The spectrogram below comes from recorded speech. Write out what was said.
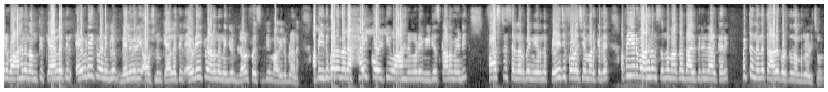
ഒരു വാഹനം നമുക്ക് കേരളത്തിൽ എവിടേക്ക് വേണമെങ്കിലും ഡെലിവറി ഓപ്ഷനും കേരളത്തിൽ എവിടേക്ക് വേണമെന്നുണ്ടെങ്കിലും ലോൺ ഫെസിലിറ്റിയും അവൈലബിൾ ആണ്. അപ്പൊ ഇതുപോലെ നല്ല ഹൈ ക്വാളിറ്റി വാഹനങ്ങളുടെ വീഡിയോസ് കാണാൻ വേണ്ടി ഫാസ്റ്റ് സെല്ലർ ബൈ നിയർ എന്ന പേജ് ഫോളോ ചെയ്യാൻ മറക്കരുത്. അപ്പൊ ഈ ഒരു വാഹനം സ്വന്തമാക്കാൻ താല്പര്യമുള്ള ആൾക്കാർ പെട്ടെന്ന് തന്നെ താഴെ കൊടുത്ത നമ്പറിൽ വിളിച്ചോളൂ.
